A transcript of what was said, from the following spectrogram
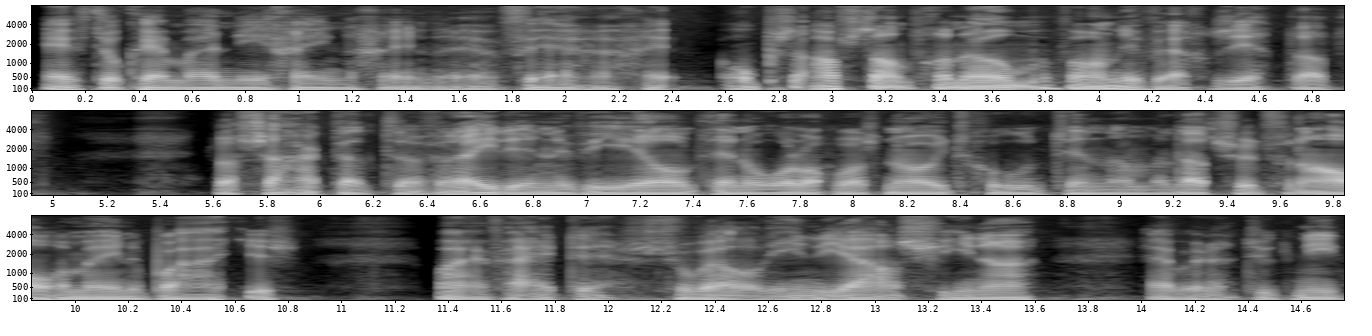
heeft ook helemaal niet, geen, geen eh, verre afstand genomen van. Die heeft gezegd dat het was zaak dat er vrede in de wereld en oorlog was nooit goed. En dan maar dat soort van algemene praatjes. Maar in feite, zowel India als China hebben natuurlijk niet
